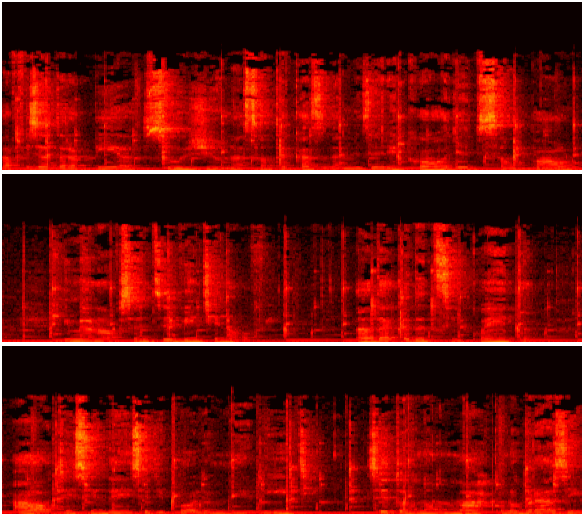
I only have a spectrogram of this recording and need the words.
a fisioterapia surgiu na Santa Casa da Misericórdia de São Paulo em 1929. Na década de 50, a alta incidência de poliomielite se tornou um marco no Brasil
